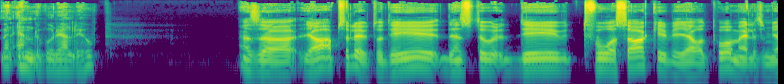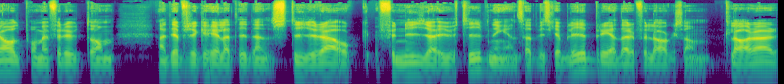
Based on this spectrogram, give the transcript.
Men ändå går det aldrig ihop. Alltså, ja absolut. Och det är den stor, det är två saker vi har hållit på med, eller som jag har hållit på med förutom att jag försöker hela tiden styra och förnya utgivningen så att vi ska bli ett bredare förlag som klarar,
